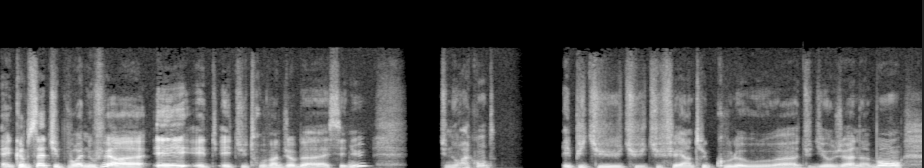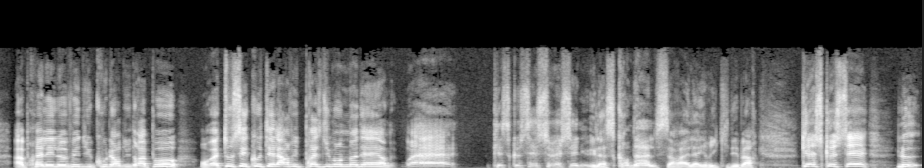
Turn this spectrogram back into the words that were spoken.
Et comme ça, tu pourrais nous faire. Euh, et, et, tu trouves un job assez nu, tu nous racontes. Et puis tu, tu, tu fais un truc cool où euh, tu dis aux jeunes Bon, après les levées du couleur du drapeau, on va tous écouter la revue de presse du monde moderne. Ouais Qu'est-ce que c'est ce SNU Et la scandale, Sarah El Haïry qui débarque. Qu'est-ce que c'est? Le...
